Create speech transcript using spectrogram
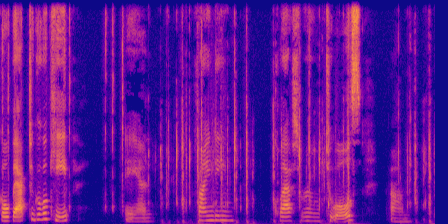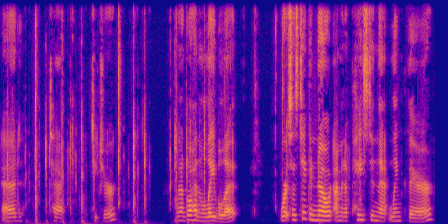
go back to Google Keep, and finding classroom tools, um, ed tech teacher. I'm going to go ahead and label it. Where it says take a note, I'm going to paste in that link there.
